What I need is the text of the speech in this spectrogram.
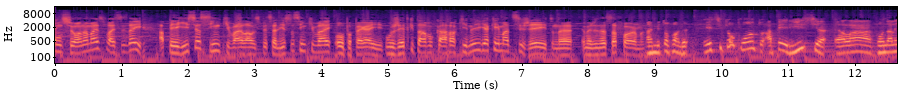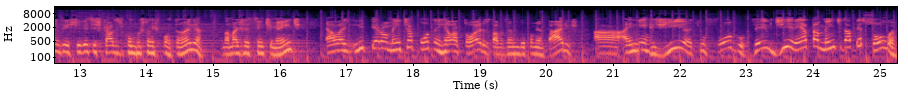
funciona, mas vai ser daí. A perícia sim, que vai lá, o especialista sim que vai. Opa, pega aí. O jeito que tava o carro aqui não iria queimar desse jeito, né? Imagina dessa forma. Mas mitocôndria, esse que é o ponto. A perícia, ela, quando ela investiga esses casos de combustão espontânea, lá mais recentemente, ela literalmente aponta em relatórios, eu estava vendo documentários, a, a, energia que o fogo veio diretamente da pessoa.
